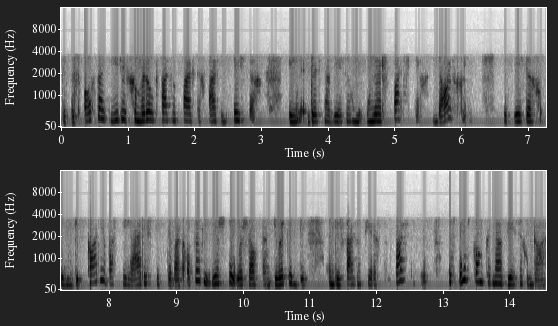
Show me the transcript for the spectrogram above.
Dit is altyd hierdie gemiddeld 55, 65 en dit is nou besig om onder 50. Daai groep is besig om die kardiovaskulêre siekte wat altyd die eerste oorsaak van dood in die in die 45 tot 50 is. Is borskanker nou besig om daai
